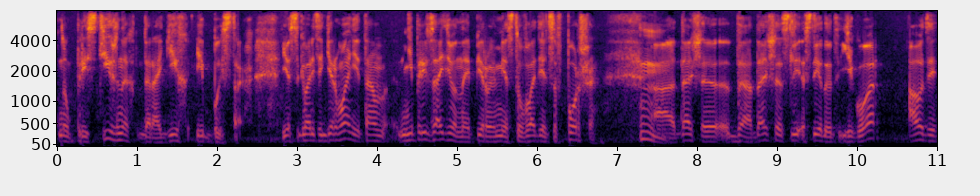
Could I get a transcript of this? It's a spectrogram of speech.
ну, престижных, дорогих и быстрых. Если говорить о Германии, там непревзойденное первое место у владельцев Porsche. Mm. Дальше, да, дальше следует Jaguar, Audi,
